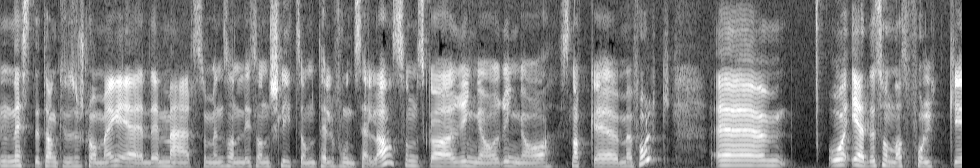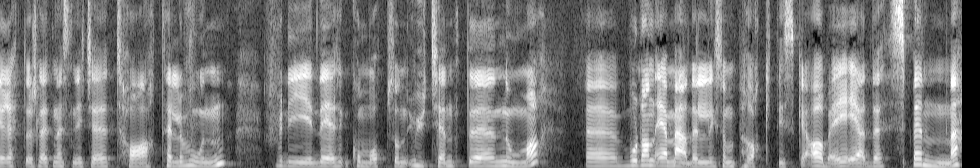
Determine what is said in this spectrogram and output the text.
neste tanke som slår meg, er det mer som en sånn litt sånn slitsom telefoncelle som skal ringe og ringe og snakke med folk. og er det sånn at folk rett og slett nesten ikke tar telefonen fordi det kommer opp sånn ukjent nummer? Hvordan er mer det liksom praktiske arbeidet? Er det spennende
